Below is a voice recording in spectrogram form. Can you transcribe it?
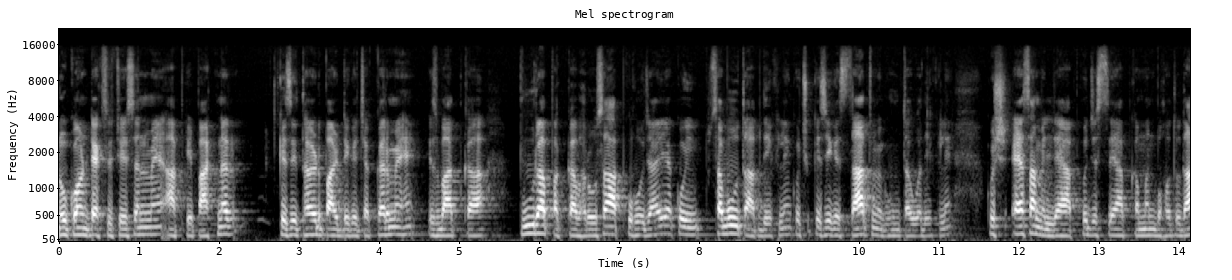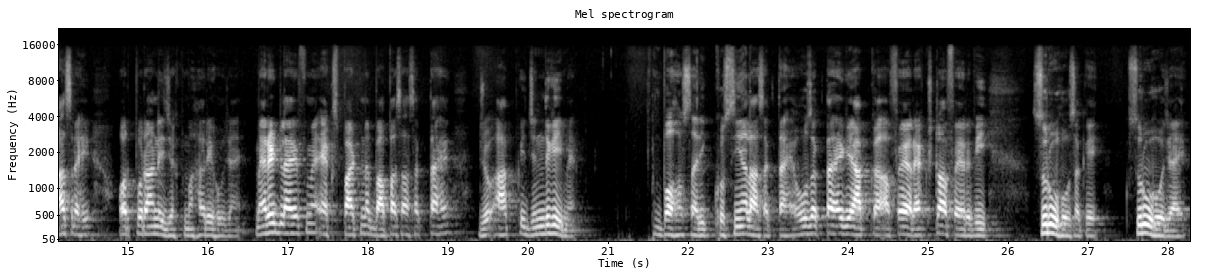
नो कॉन्टैक्ट सिचुएशन में आपके पार्टनर किसी थर्ड पार्टी के चक्कर में है। इस बात का पूरा पक्का भरोसा आपको हो जाए या कोई सबूत आप देख लें, कुछ किसी के साथ में घूमता हुआ देख लें, कुछ ऐसा मिल जाए आपको जिससे आपका मन बहुत उदास रहे और पुराने जख्म हरे हो जाएँ। मैरिड लाइफ में एक्स पार्टनर वापस आ सकता है, जो आपकी ज़िंदगी में बहुत सारी खुशियाँ ला सकता है। हो सकता है कि आपका अफेयर एक्स्ट्रा अफेयर भी शुरू हो सके, शुरू हो जाए।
